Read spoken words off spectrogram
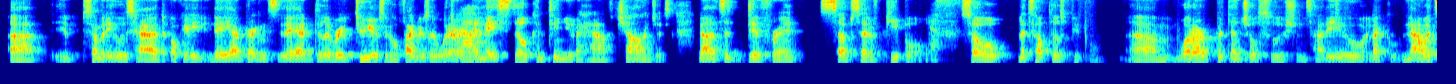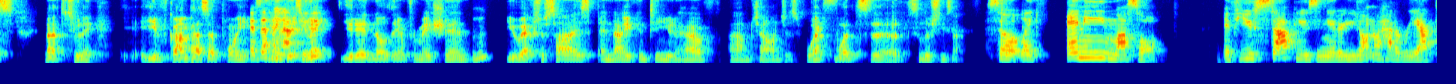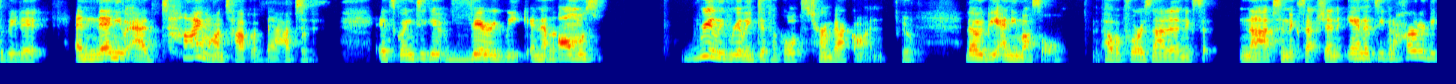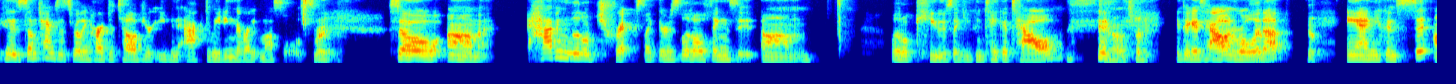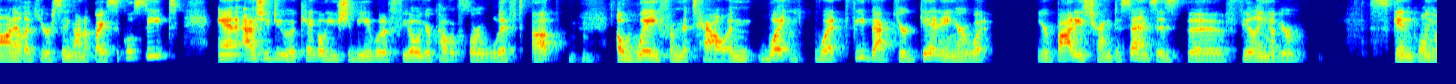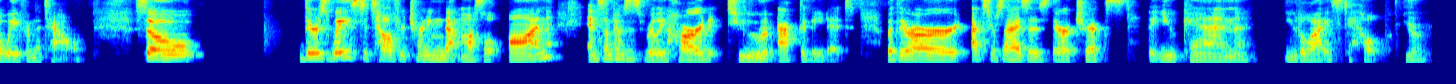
uh, somebody who's had, okay, they had pregnancy, they had delivery two years ago, five years ago, whatever, and they still continue to have challenges? Now, that's a different subset of people. Yes. So let's help those people um, what are potential solutions how do you like now it's not too late. You've gone past that point. It's definitely you not did, too late. you, you, didn't know the information. Mm-hmm. you exercise and now you continue to have um, challenges. What yes. what's the solutions now? So like any muscle if you stop using it or you don't know how to reactivate it and then you add time on top of that right. it's going to get very weak and right. almost really really difficult to turn back on. Yeah. That would be any muscle. The pelvic floor is not an ex- not an exception. And right. it's even harder because sometimes it's really hard to tell if you're even activating the right muscles. Right. So um having little tricks, like there's little things um little cues. Like you can take a towel. Yeah, that's right. you take a towel and roll yep. it up. Yep. And you can sit on it like you're sitting on a bicycle seat. And as you do a Kegel, you should be able to feel your pelvic floor lift up mm-hmm. away from the towel. And what what feedback you're getting or what your body is trying to sense is the feeling of your skin pulling away from the towel. So there's ways to tell if you're turning that muscle on and sometimes it's really hard to right. activate it. But there are exercises there are tricks that you can utilize to help. Yeah.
